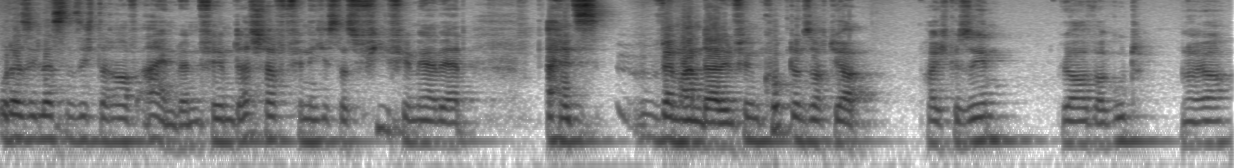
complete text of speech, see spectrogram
oder sie lassen sich darauf ein. Wenn ein Film das schafft, finde ich, ist das viel, viel mehr wert, als wenn man da den Film guckt und sagt, ja, habe ich gesehen, ja, war gut, naja,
